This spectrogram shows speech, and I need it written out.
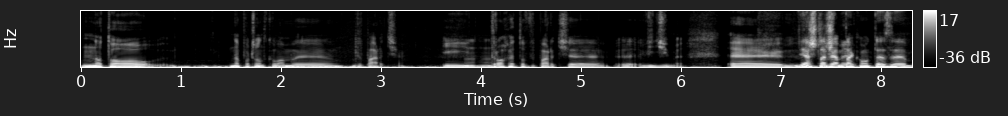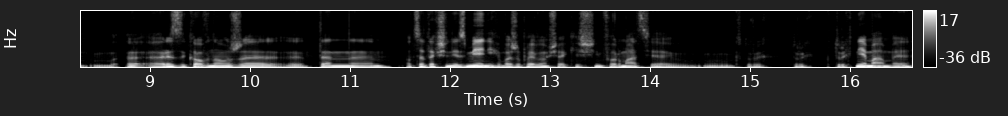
no to na początku mamy wyparcie. I Mhm. trochę to wyparcie e, widzimy. E, Ja stawiam taką tezę e, ryzykowną, że ten odsetek się nie zmieni, chyba że pojawią się jakieś informacje, których, których, których nie mamy.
